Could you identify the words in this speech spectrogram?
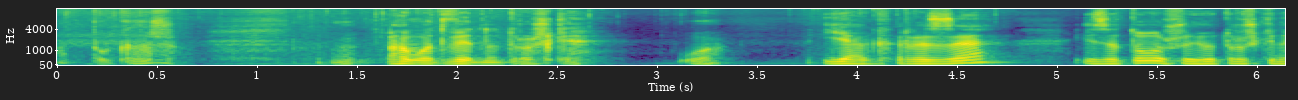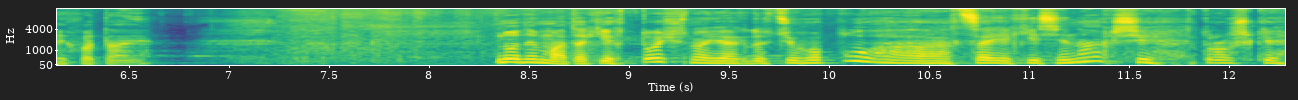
От покажу. А от видно трошки. О, як гризе, із-за того, що його трошки не вистачає. Ну, нема таких точно, як до цього плуга, а це якісь інакші трошки.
